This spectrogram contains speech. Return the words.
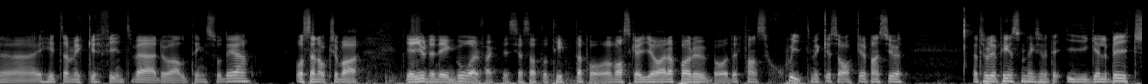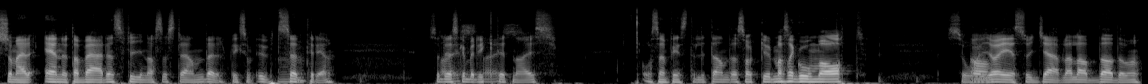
uh, Hitta mycket fint värde och allting så det Och sen också bara Jag gjorde det igår faktiskt Jag satt och tittade på vad ska jag göra på Aruba och det fanns skitmycket saker Det fanns ju Jag tror det finns någonting som heter Eagle Beach som är en av världens finaste stränder. Liksom utsedd Mm. till det. Så det Nice, ska bli riktigt nice. nice. Och sen finns det lite andra saker. Massa god mat. Så Ja. jag är så jävla laddad och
